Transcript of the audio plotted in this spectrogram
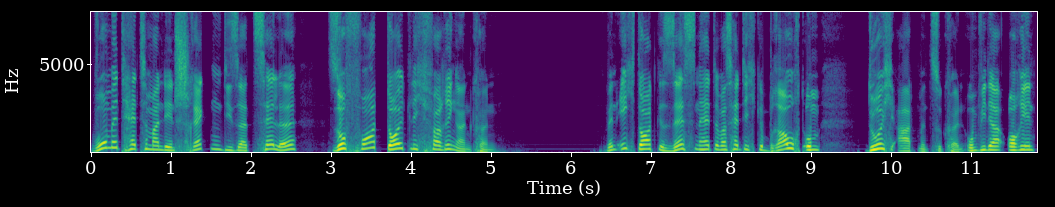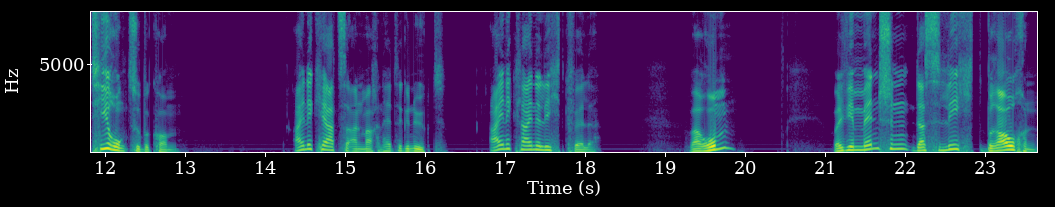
womit hätte man den Schrecken dieser Zelle sofort deutlich verringern können? Wenn ich dort gesessen hätte, was hätte ich gebraucht, um durchatmen zu können, um wieder Orientierung zu bekommen? Eine Kerze anmachen hätte genügt. Eine kleine Lichtquelle. Warum? Weil wir Menschen das Licht brauchen.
